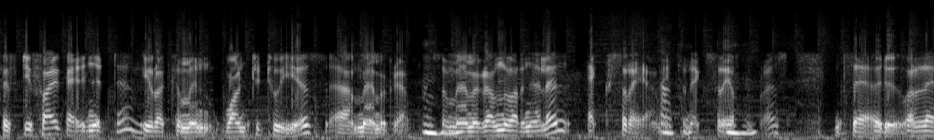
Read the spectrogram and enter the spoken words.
fifty five കഴിഞ്ഞിട്ട് we recommend one to two years mammogram so mammogram എന്ന് പറഞ്ഞാൽ എക്സ്റേ ആണ്. എക്സ്റേ ഓഫ് ബ്രസ്റ്റ് ഒരു വളരെ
